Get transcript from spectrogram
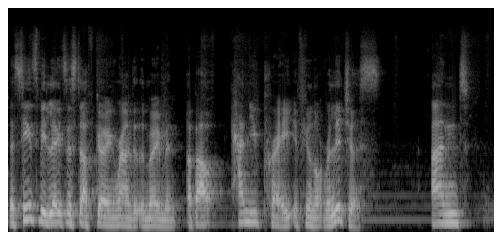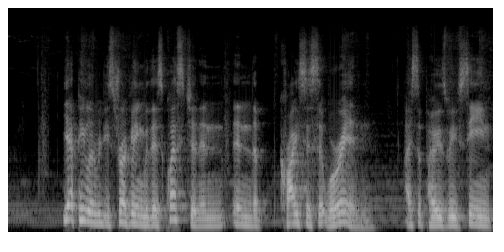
There seems to be loads of stuff going around at the moment about can you pray if you're not religious? And yeah, people are really struggling with this question in, in the crisis that we're in. I suppose we've seen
